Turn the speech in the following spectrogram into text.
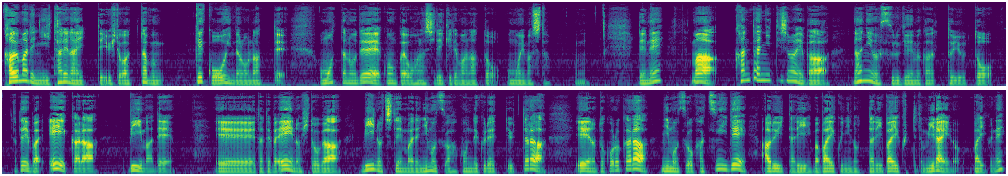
買うまでに至れないっていう人が多分結構多いんだろうなって思ったので、今回お話しできればなと思いました。うん。でね、まあ、簡単に言ってしまえば、何をするゲームかというと、例えば A から B まで、えー、例えば A の人が B の地点まで荷物を運んでくれって言ったら、A のところから荷物を担いで歩いたり、まあ、バイクに乗ったり、バイクって言うと未来のバイクね。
